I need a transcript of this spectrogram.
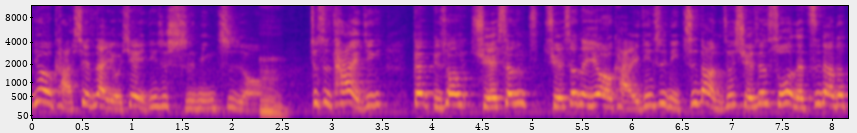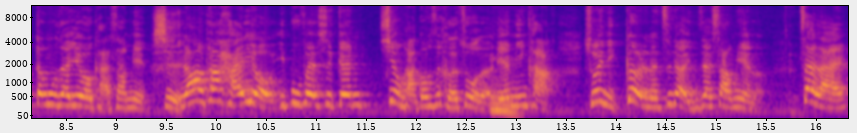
悠游卡现在有些已经是实名制哦，嗯，就是他已经跟比如说学生学生的悠游卡已经是你知道你这学生所有的资料都登录在悠游卡上面，是，然后他还有一部分是跟信用卡公司合作的联名卡。所以你个人的资料已经在上面了。再来，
